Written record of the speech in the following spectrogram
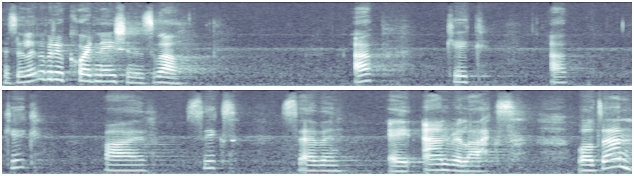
There's a little bit of coordination as well. Up, kick, up, kick. Five, six, seven, eight, and relax. Well done.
